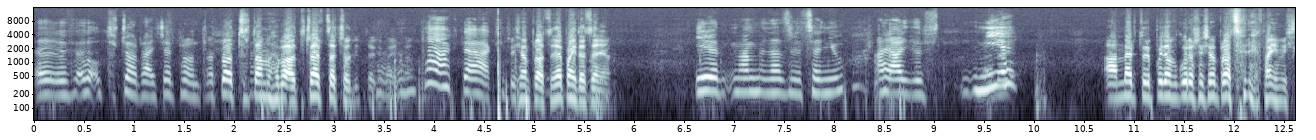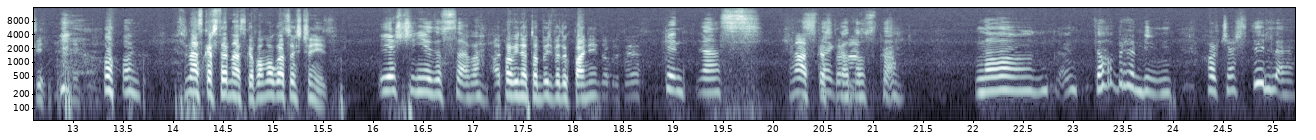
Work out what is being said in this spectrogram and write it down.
e, od wczoraj, że prąd. No to od, tam chyba od czerwca czy od lipca, nie pamiętam. Tak, tak. 60%, jak pani docenia? Ile mamy na zleceniu? A ja nie. A emerytury pójdą w górę 60%, jak pani myśli? 13, 14, pomogła coś czy nic? Jeszcze nie dostałam. Ale powinno to być według pani? Dobry to jest? 15 z 13, tego 14. dostałam. No, dobre mi, chociaż tyle.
